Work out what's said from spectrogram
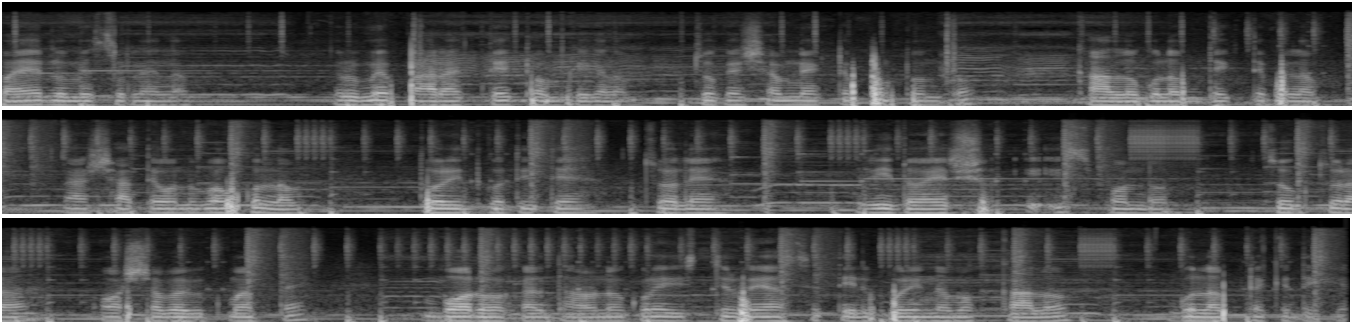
পায়ে রুমে চলে এলাম। রুমে পা রাখতেই থমকে গেলাম, চোখের সামনে একটা ফুটন্ত কালো গোলাপ দেখতে পেলাম। আর সাথে অনুভব করলাম। তড়িৎ গতিতে চলে হৃদয়ের স্পন্দন। চোখ জোড়া অস্বাভাবিক মাত্রায়। বড় আকার ধারণা করে স্থির হয়ে আছে তেলপুরি নামক কালো গোলাপটাকে দেখে।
